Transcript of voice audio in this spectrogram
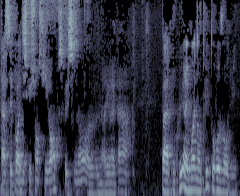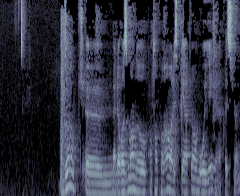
là, c'est pour la discussion suivante, parce que sinon, je n'arriverai pas, pas à conclure, et moi non plus pour aujourd'hui. Donc, euh, malheureusement, nos contemporains ont l'esprit un peu embrouillé, j'ai l'impression.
